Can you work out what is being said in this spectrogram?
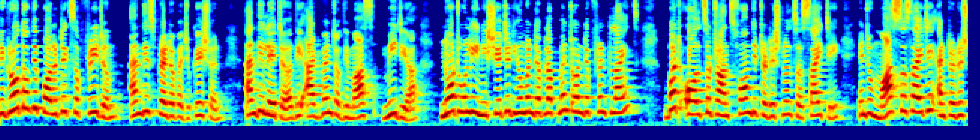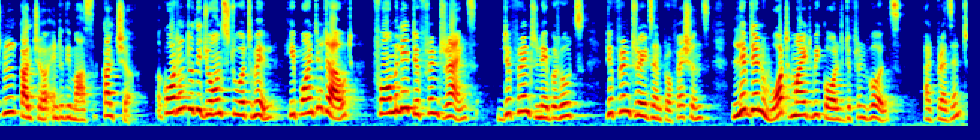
The growth of the politics of freedom and the spread of education and the later the advent of the mass media not only initiated human development on different lines but also transformed the traditional society into mass society and traditional culture into the mass culture. According to the John Stuart Mill, he pointed out formerly different ranks, different neighborhoods, different trades and professions lived in what might be called different worlds. At present,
